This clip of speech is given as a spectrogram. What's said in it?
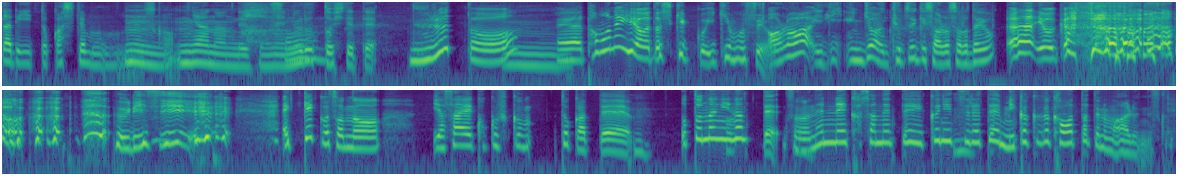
たりとかしてもですか、うん、嫌なんですね。ぬるっとしてて、ぬるっと、うん。えー玉ねぎは私結構いけますよ。あら？いきじゃあ血液サラサラだよ。あよかった。嬉しい。え結構その野菜克服とかって、うん。大人になってその年齢重ねていくにつれて味覚が変わったっていうのもあるんですか？ね、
